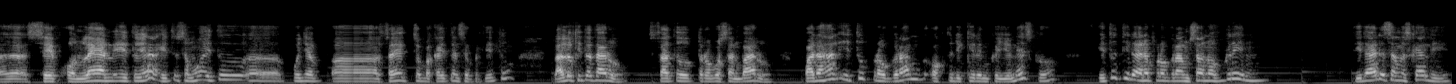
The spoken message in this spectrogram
uh, save on land itu ya itu semua itu uh, punya uh, saya coba kaitkan seperti itu. Lalu kita taruh satu terobosan baru. Padahal itu program waktu dikirim ke UNESCO itu tidak ada program Sound of Green tidak ada sama sekali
